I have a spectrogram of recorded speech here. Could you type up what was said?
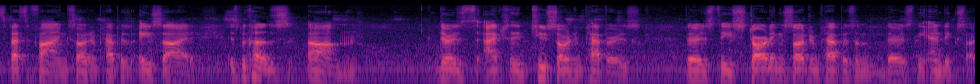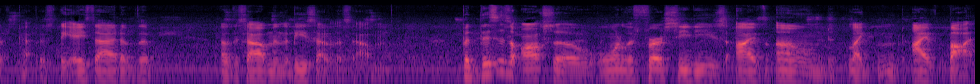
specifying Sergeant Pepper's A side is because um, there's actually two Sergeant Peppers. There's the starting Sergeant Pepper's and there's the ending Sergeant Pepper's. The A side of the of this album and the B side of this album. But this is also one of the first CDs I've owned, like I've bought.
